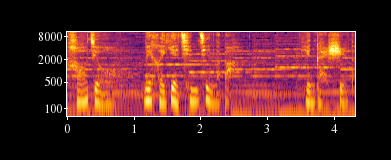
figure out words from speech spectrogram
好久没和夜亲近了吧？应该是的。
